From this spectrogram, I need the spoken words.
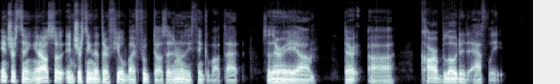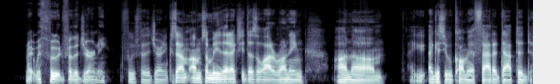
Interesting, and also interesting that they're fueled by fructose. I didn't really think about that. So they're a um, they're uh, carb loaded athlete, right? With food for the journey. Food for the journey, because I'm I'm somebody that actually does a lot of running on. Um, I, I guess you would call me a fat adapted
